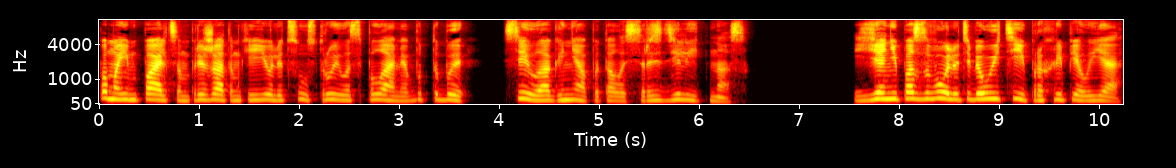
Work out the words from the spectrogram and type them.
По моим пальцам, прижатым к ее лицу, струилось пламя, будто бы сила огня пыталась разделить нас. «Я не позволю тебе уйти!» – прохрипел я.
